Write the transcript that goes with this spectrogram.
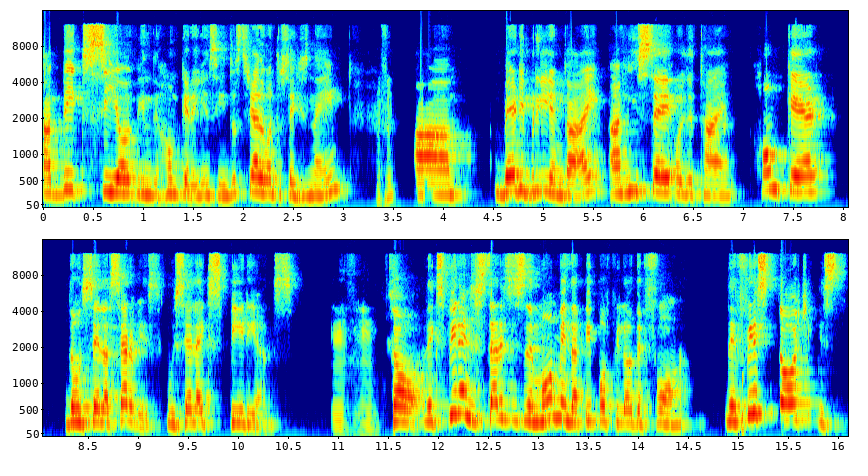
a big CEO in the home care agency industry. I don't want to say his name. Mm-hmm. Um, very brilliant guy. And he say all the time, home care don't sell a service. We sell experience. Mm-hmm. So the experience starts is the moment that people fill out the form. The first touch is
